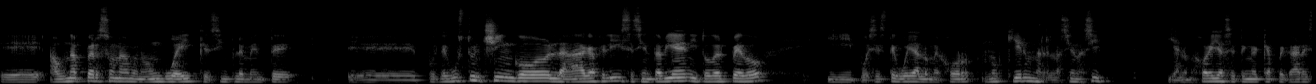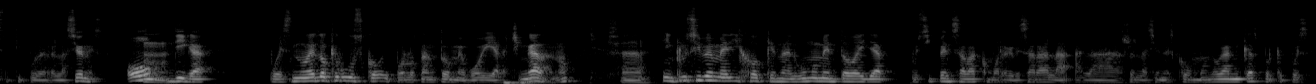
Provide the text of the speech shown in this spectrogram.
eh, a una persona, bueno, a un güey que simplemente eh, pues le guste un chingo, la haga feliz, se sienta bien y todo el pedo. Y pues este güey a lo mejor no quiere una relación así. Y a lo mejor ella se tenga que apegar a este tipo de relaciones. O mm. diga, pues no es lo que busco y por lo tanto me voy a la chingada, ¿no? Inclusive me dijo que en algún momento ella pues sí pensaba como regresar a, la, a las relaciones como monogámicas porque pues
